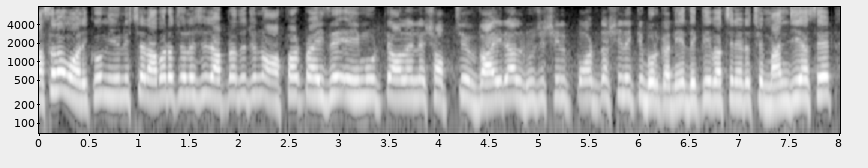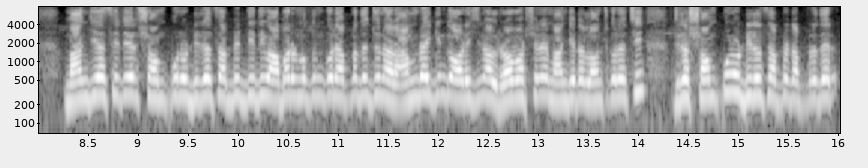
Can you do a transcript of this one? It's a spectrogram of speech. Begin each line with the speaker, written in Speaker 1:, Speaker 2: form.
Speaker 1: আসসালামু আলাইকুম ইউনিস্টার আবারও চলে এসেছে আপনাদের জন্য অফার প্রাইসে এই মুহূর্তে অনলাইনে সবচেয়ে ভাইরাল রুচিশীল, পর্দাশীল একটি বোরকা নিয়ে দেখতেই পাচ্ছেন, এটা হচ্ছে মানজিয়া সেট মানজিয়া সেটের সম্পূর্ণ ডিটেলস আপডেট দিয়ে দিব আবারও নতুন করে আপনাদের জন্য। আর আমরাই কিন্তু অরিজিনাল র ভার্সনের মানজিয়াটা লঞ্চ করেছি, যেটা সম্পূর্ণ ডিটেলস আপডেট আপনাদের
